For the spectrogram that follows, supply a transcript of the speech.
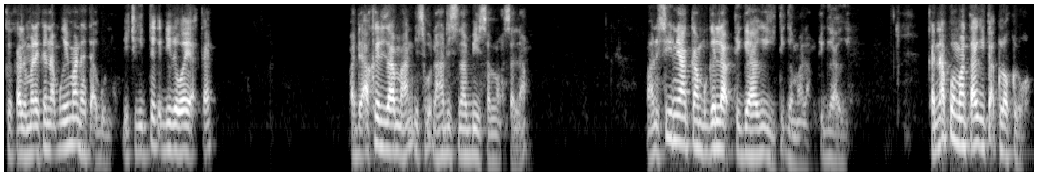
maka kalau mereka nak beriman dah tak guna. Dia cerita diriwayatkan pada akhir zaman disebut hadis Nabi sallallahu alaihi wasallam. Manusia ini akan bergelap tiga hari, tiga malam, tiga hari. Kenapa matahari tak keluar-keluar?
